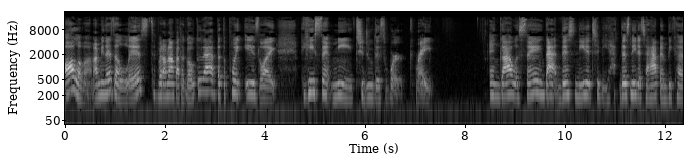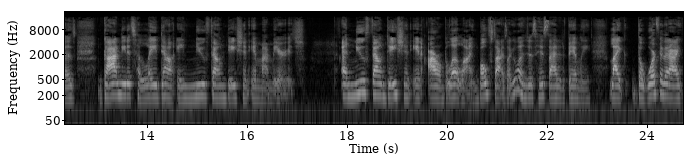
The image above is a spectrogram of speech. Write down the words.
all of them. I mean, there's a list, but I'm not about to go through that. But the point is, like, he sent me to do this work, right? And God was saying that this needed to be this needed to happen because God needed to lay down a new foundation in my marriage. A new foundation in our bloodline, both sides. Like it wasn't just his side of the family. Like the warfare that I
